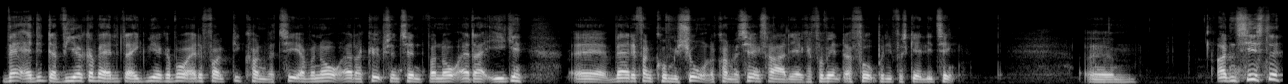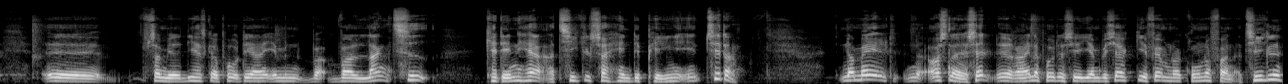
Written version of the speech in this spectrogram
hvad er det, der virker, hvad er det, der ikke virker, hvor er det folk, de konverterer, hvornår er der købsintent, hvornår er der ikke, øh, hvad er det for en kommission og konverteringsrate, jeg kan forvente at få på de forskellige ting. Øhm. Og den sidste, øh, som jeg lige har skrevet på, det er, jamen, hvor, hvor lang tid kan den her artikel så hente penge ind til dig? Normalt, også når jeg selv øh, regner på det, og siger, jamen hvis jeg giver 500 kroner for en artikel,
